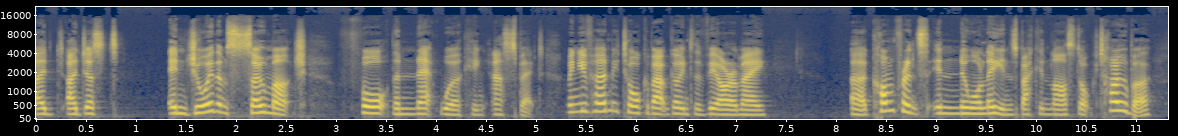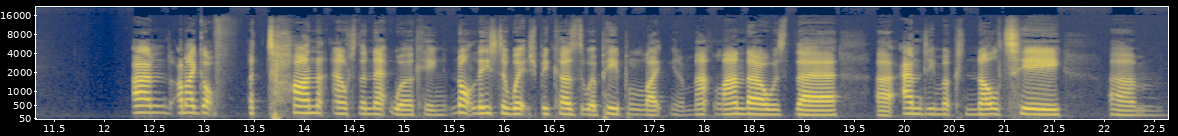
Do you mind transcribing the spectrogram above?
I, I just enjoy them so much for the networking aspect. I mean, you've heard me talk about going to the VRMA uh, conference in New Orleans back in last October, and and I got a ton out of the networking. Not least of which because there were people like you know Matt Landau was there, uh, Andy McNulty, um,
